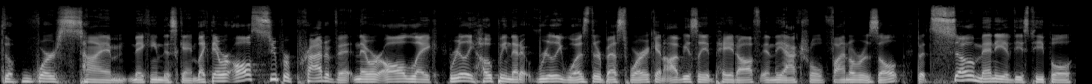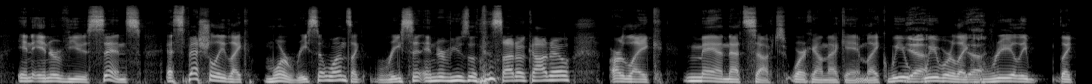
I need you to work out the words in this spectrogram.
the worst time making this game like they were all super proud of it and they were all like really hoping that it really was their best work and obviously it paid off in the actual final result but so many of these people in interviews since especially like more recent ones like recent interviews with Masato Kato are like man that sucked working on that game like we Yeah. we were like Yeah. really like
